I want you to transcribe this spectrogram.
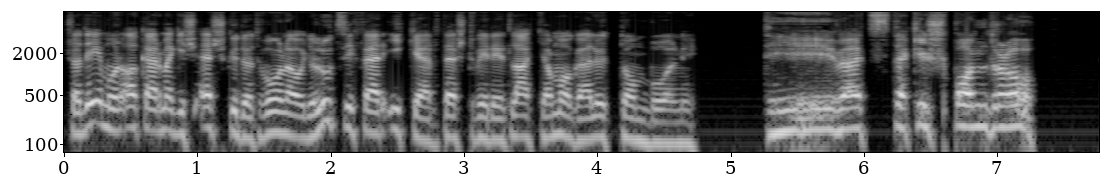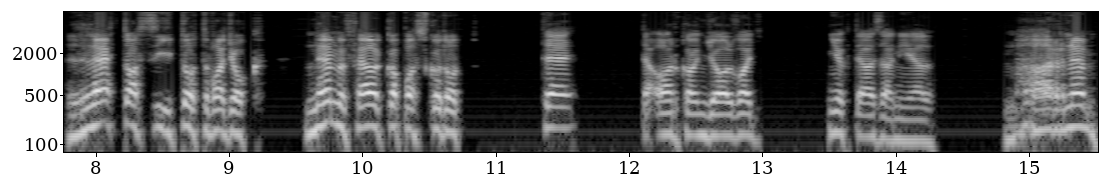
és a démon akár meg is esküdött volna, hogy Lucifer Iker testvérét látja maga előtt tombolni. Tévedsz, te kis pandró! Letaszított vagyok! Nem felkapaszkodott! Te, te arkangyal vagy, nyögte Azaniel. Már nem,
